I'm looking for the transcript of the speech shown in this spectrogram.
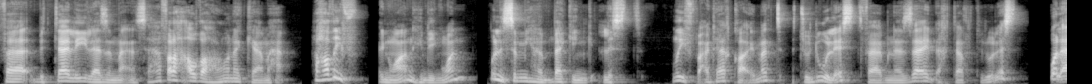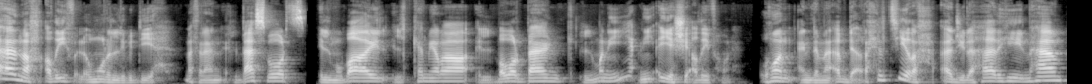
فبالتالي لازم ما أنساها فراح أوضعها هنا كمهام. راح أضيف عنوان heading 1 واللي نسميها packing list نضيف بعدها قائمة to do list فمن الزائد أختار to do list والآن راح أضيف الأمور اللي بدي إياها. مثلا ال passports الموبايل الكاميرا ال power bank ال money يعني أي شيء أضيفه هنا. وهون عندما أبدأ رحلتي راح أجي لهذه المهام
